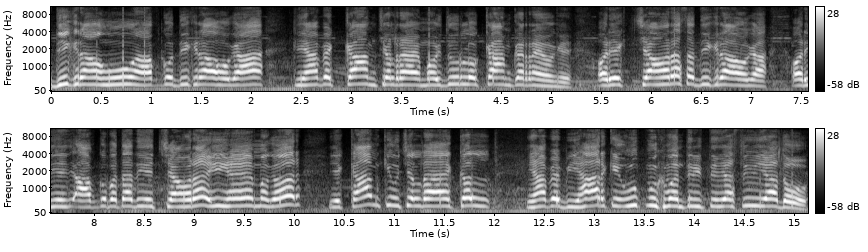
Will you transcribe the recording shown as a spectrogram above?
दिख रहा हूँ आपको दिख रहा होगा कि यहाँ पे काम चल रहा है, मजदूर लोग काम कर रहे होंगे। और एक चावरा सा दिख रहा होगा। और ये आपको बता दें, ये चावरा ही है, मगर ये काम क्यों चल रहा है? कल यहाँ पे बिहार के उप मुख्यमंत्री तेजस्वी यादव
